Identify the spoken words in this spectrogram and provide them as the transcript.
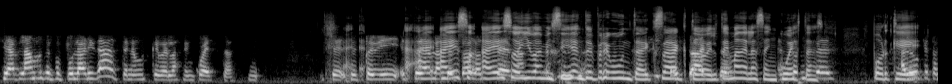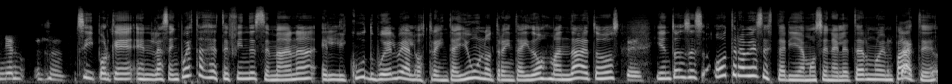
Si hablamos de popularidad, tenemos que ver las encuestas. Estoy, a, eso, a eso iba mi siguiente pregunta, exacto, el tema de las encuestas. Porque, también, Sí, porque en las encuestas de este fin de semana el Likud vuelve a los 31, 32 mandatos y entonces otra vez estaríamos en el eterno empate.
